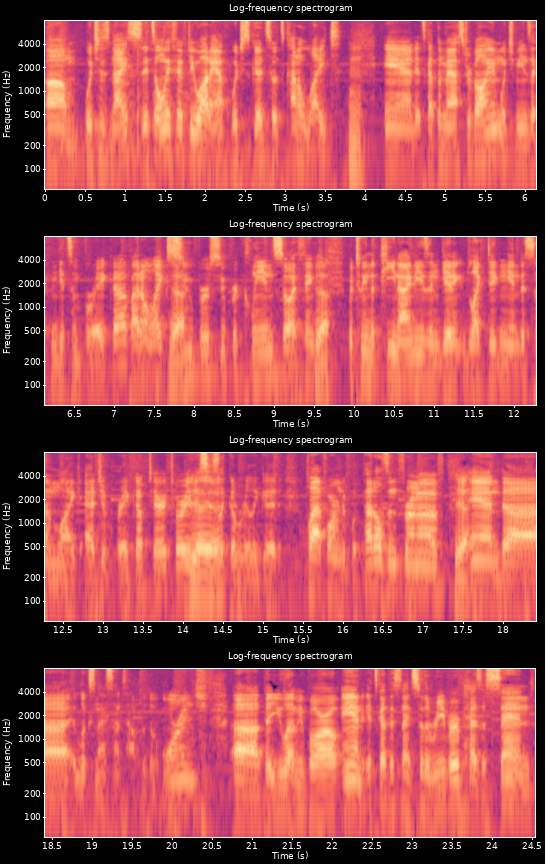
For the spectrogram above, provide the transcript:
um, which is nice. It's only 50 watt amp, which is good, so it's kind of light. Hmm. And it's got the master volume, which means I can get some breakup. I don't like Yeah. super, super clean, so I think Yeah. between the P90s and getting like digging into some like edge of breakup territory, Yeah, this is like a really good platform to put pedals in front of. Yeah. And uh, it looks nice on top of the orange uh, that you let me borrow. And it's got this nice, so the reverb has a send.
